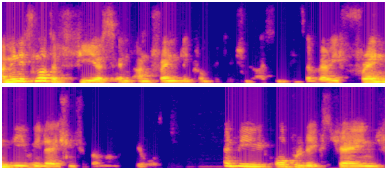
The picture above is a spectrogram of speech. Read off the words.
I mean, it's not a fierce and unfriendly competition. I think it's a very friendly relationship among authors. And we openly exchange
